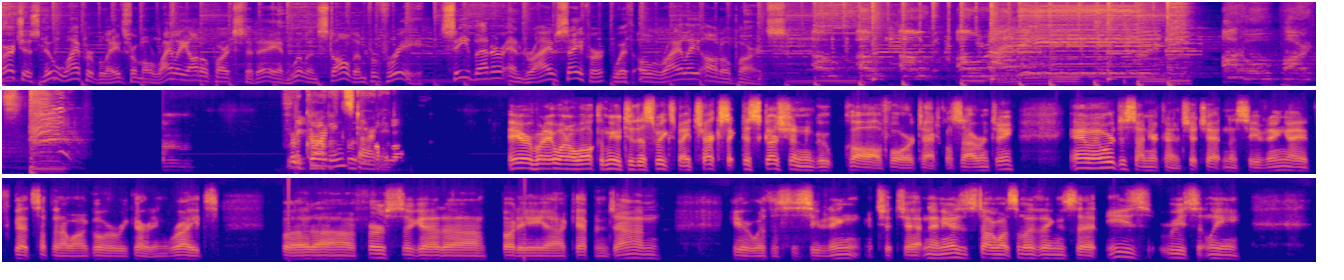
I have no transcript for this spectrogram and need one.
Purchase new wiper blades from O'Reilly Auto Parts today and we'll install them for free. See better and drive safer with O'Reilly Auto Parts. oh, oh, oh O'Reilly Auto Parts. Recording started. Hey, everybody, I want to welcome you to this week's Matrexit discussion group call for tactical sovereignty. And we're just on here kind of chit chatting this evening. I've got something I want to go over regarding rights. But uh, first, I got uh, buddy uh, Captain John here with us this evening, chit chatting. And he was just talking about some of the things that he's recently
